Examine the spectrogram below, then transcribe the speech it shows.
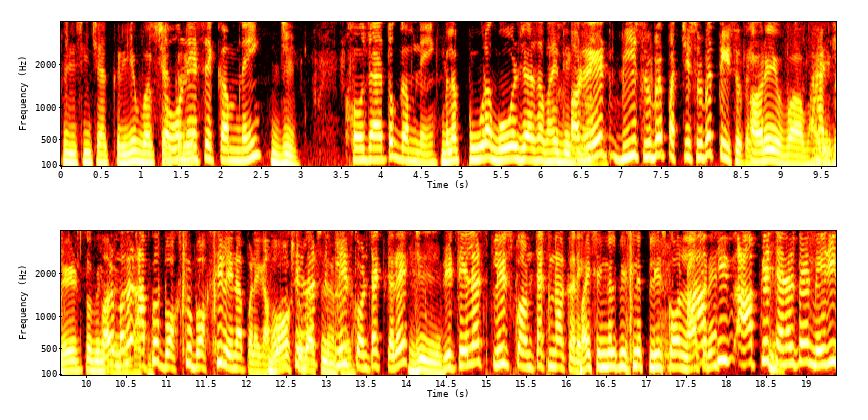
फिनिशिंग चेक करिए वर्क सोने से कम नहीं। जी। खो जाए तो गम नहीं। मतलब पूरा गोल्ड जैसा भाई दिख और रेट बीस रूपए पच्चीस रूपए तीस रूपए। अरे वाह हाँ भाई जी। रेट तो बिल्कुल और मगर आपको बॉक्स टू बॉक्स ही लेना पड़ेगा। बॉक्स to होलसेलर box से लेना प्लीज़ कॉन्टेक्ट कांटेक्ट करें। जी, जी। रिटेलर्स प्लीज़ कॉन्टेक्ट ना करें। भाई सिंगल पीस लिए प्लीज़ कॉल ना करें। आपके चैनल पे मेरी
